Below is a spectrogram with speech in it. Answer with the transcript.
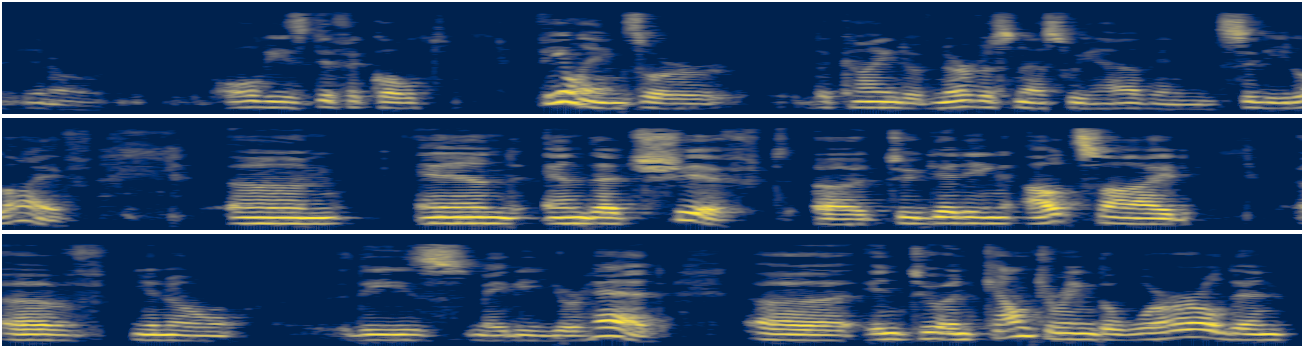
you know, all these difficult feelings or the kind of nervousness we have in city life. Um, and, and that shift, uh, to getting outside of, you know, these, maybe your head, uh, into encountering the world and,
